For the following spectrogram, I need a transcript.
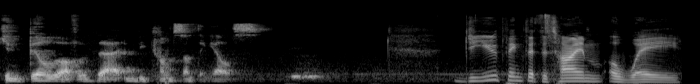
can build off of that and become something else. Do you think that the time away,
